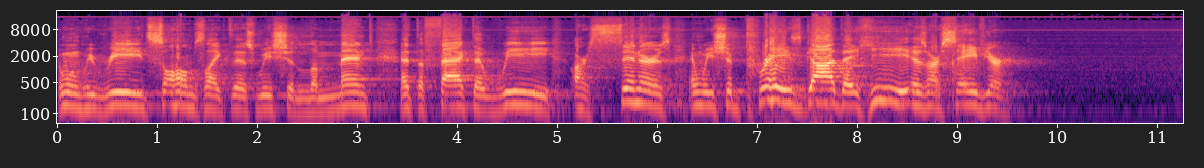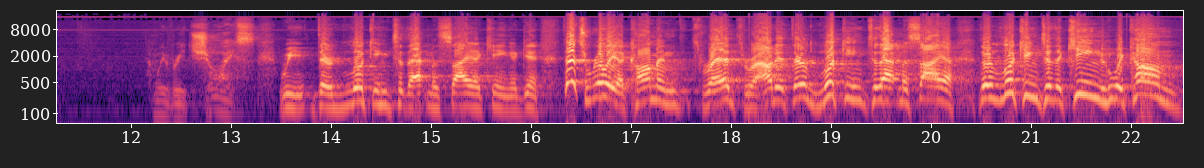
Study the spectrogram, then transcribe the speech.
And when we read Psalms like this, we should lament at the fact that we are sinners and we should praise God that He is our Savior. And we rejoice. We, they're looking to that Messiah King again. That's really a common thread throughout it. They're looking to that Messiah, they're looking to the King who would come.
